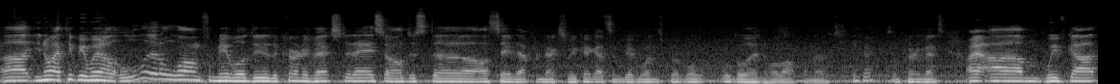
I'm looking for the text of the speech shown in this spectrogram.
Uh, you know, I think we went a little long from able to do the current events today, so I'll just uh, I'll save that for next week. I got some good ones, but we'll we'll go ahead and hold off on those. Okay. Some current events. All right. Um, we've got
